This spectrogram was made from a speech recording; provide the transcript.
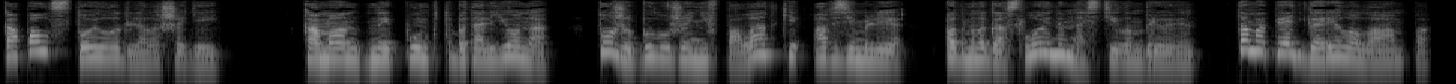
копал стойло для лошадей. Командный пункт батальона тоже был уже не в палатке, а в земле, под многослойным настилом бревен. Там опять горела лампа,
